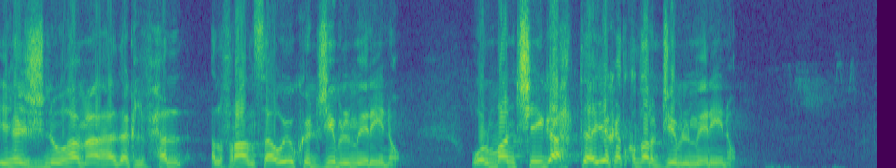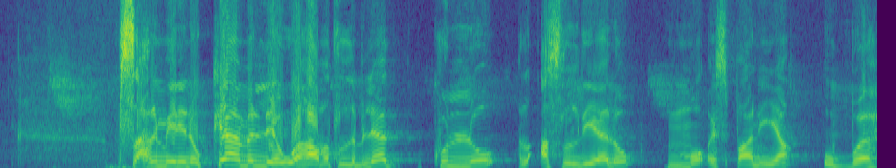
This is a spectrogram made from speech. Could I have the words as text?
يهجنوها مع هذاك الفحل الفرنساوي وكتجيب الميرينو. والمانشيغا حتى هي كتقدر تجيب الميرينو. بصح الميرينو كامل اللي هو هابط للبلاد كله الأصل ديالو مو اسبانيا وباه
